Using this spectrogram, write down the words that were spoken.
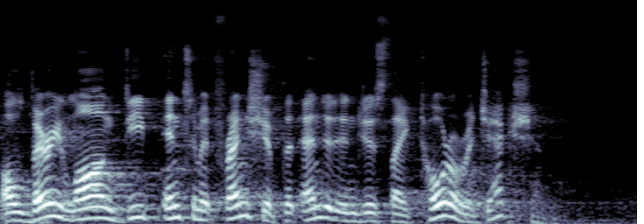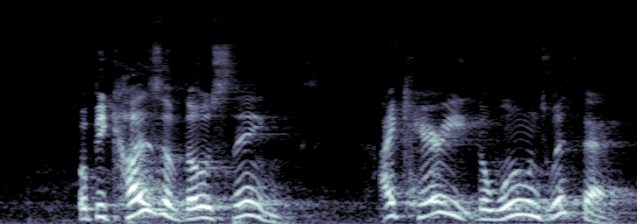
a very long, deep, intimate friendship that ended in just like total rejection. But because of those things, I carry the wounds with that.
